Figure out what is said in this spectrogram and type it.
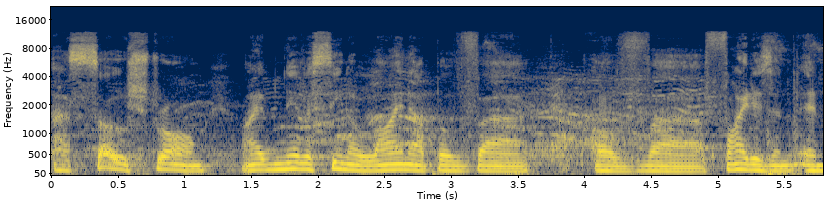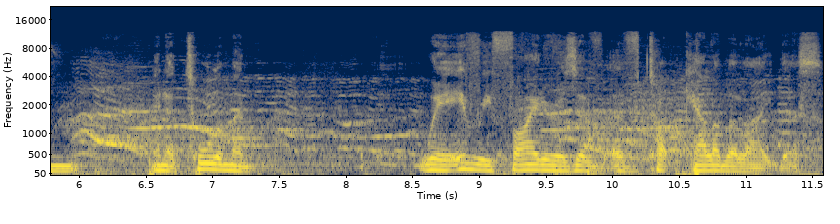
are so strong. I've never seen a lineup of uh, of uh, fighters in, in in a tournament where every fighter is of, of top caliber like this.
